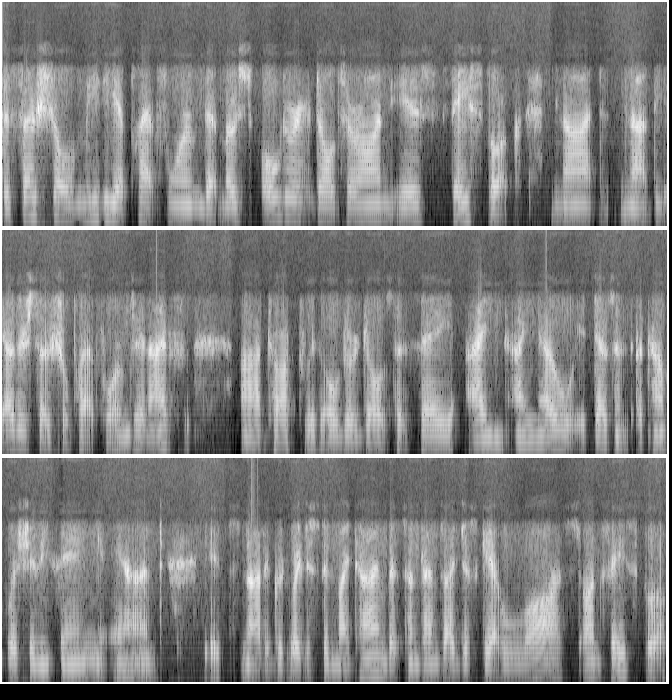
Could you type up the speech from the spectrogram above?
the social media platform that most older adults are on is Facebook, not not the other social platforms. And I've uh, talked with older adults that say, I I know it doesn't accomplish anything, and it's not a good way to spend my time, but sometimes I just get lost on Facebook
